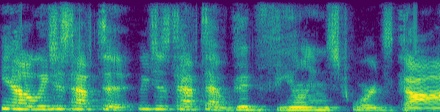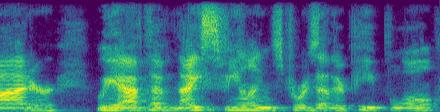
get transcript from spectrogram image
you know we just have to we just have to have good feelings towards God, or we have to have nice feelings towards other people.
